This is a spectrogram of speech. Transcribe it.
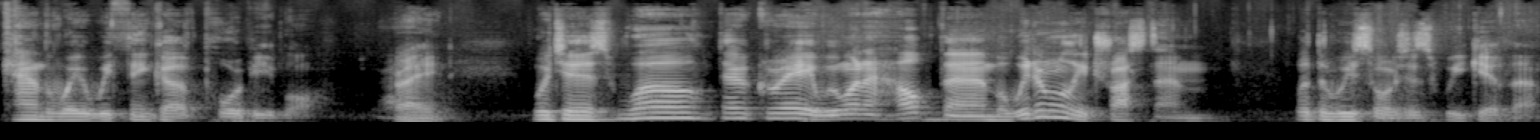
kind of the way we think of poor people, right? Which is, well, they're great. We want to help them, but we don't really trust them with the resources we give them.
